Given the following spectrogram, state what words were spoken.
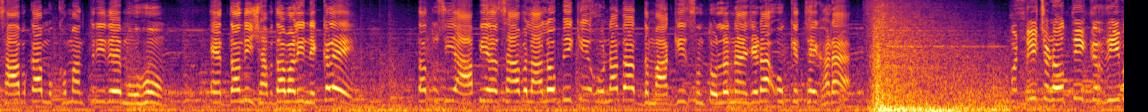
ਸਾਬਕਾ ਮੁੱਖ ਮੰਤਰੀ ਦੇ ਮੂੰਹੋਂ ਇਦਾਂ ਦੀ ਸ਼ਬਦਾਵਲੀ ਨਿਕਲੇ ਤਾਂ ਤੁਸੀਂ ਆਪ ਹੀ ਹਿਸਾਬ ਲਾ ਲਓ ਵੀ ਕਿ ਉਹਨਾਂ ਦਾ ਦਿਮਾਗੀ ਸੰਤੁਲਨ ਹੈ ਜਿਹੜਾ ਉਹ ਕਿੱਥੇ ਖੜਾ ਹੈ? ਵੱਡੀ ਚੁਣੌਤੀ ਗੁਰਦੀਪ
